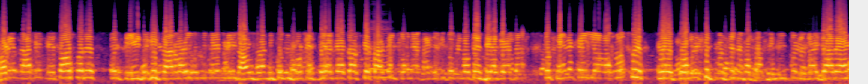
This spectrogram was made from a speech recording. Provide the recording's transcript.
बड़े नामी नेताओं पर ईडी की कार्रवाई हुई है राहुल गांधी को भी नोटिस दिया गया था उसके साथ ही सोनिया गांधी जी को भी नोटिस दिया गया था। तो कहीं ना कहीं आरोप कांग्रेस की तरफ़ से लगातार दिल्ली पर लगाए जा रहे हैं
